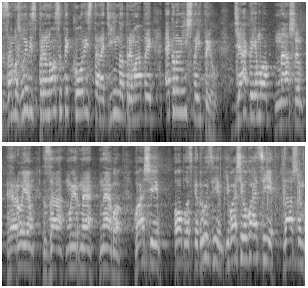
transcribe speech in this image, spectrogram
за можливість приносити користь та надійно тримати економічний тил. Дякуємо нашим героям за мирне небо. Ваші оплески, друзі, і ваші овації нашим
